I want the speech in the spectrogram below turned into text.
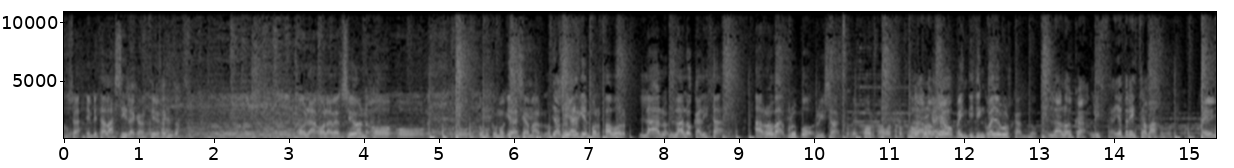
O sea, empezaba así la canción, ¿eh? O la, o la versión, o, o- o como, como quieras llamarlo. Ya si alguien, por favor, la, la localiza, arroba grupo risa, por favor, por favor, La porque loca- llevo 25 años buscando. La loca Liza, ya tenéis trabajo. ¿Eh?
